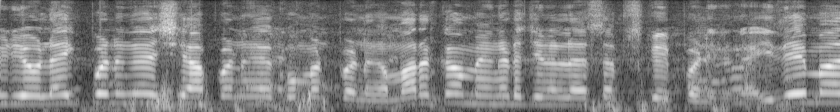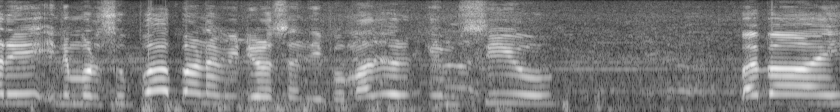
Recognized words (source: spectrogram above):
வீடியோ லைக் பண்ணுங்கள் ஷேர் பண்ணுங்கள் கமெண்ட் பண்ணுங்கள் மறக்காமல் எங்கள்ட சேனலை சப்ஸ்கிரைப் பண்ணிடுங்க இதே மாதிரி இன்னும் ஒரு சூப்பர்பான வீடியோவில் சந்திப்போம். அது வரைக்கும் சி யூ பை பாய்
